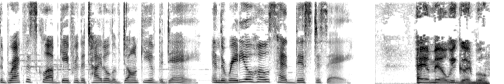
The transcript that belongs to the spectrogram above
The Breakfast Club gave her the title of Donkey of the Day, and the radio host had this to say Hey, Amil, we good, boo.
